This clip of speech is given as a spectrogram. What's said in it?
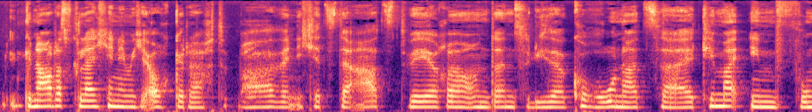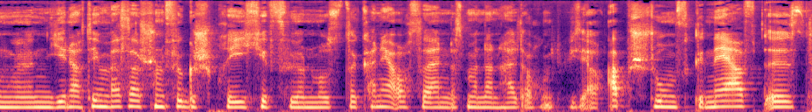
genau das gleiche nämlich auch gedacht. Boah, wenn ich jetzt der Arzt wäre und dann zu dieser Corona-Zeit, Thema Impfungen, je nachdem, was er schon für Gespräche führen musste, kann ja auch sein, dass man dann halt auch irgendwie auch abstumpft, genervt ist.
